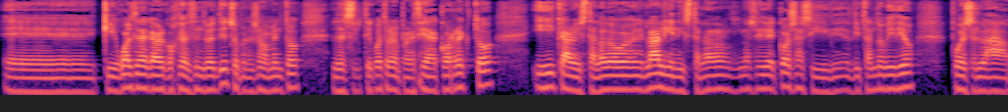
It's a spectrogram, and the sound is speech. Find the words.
eh, que igual tenía que haber cogido el 128, pero en ese momento el 64 me parecía correcto y claro, instalado el Alien, instalado una serie de cosas y editando vídeo, pues la,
